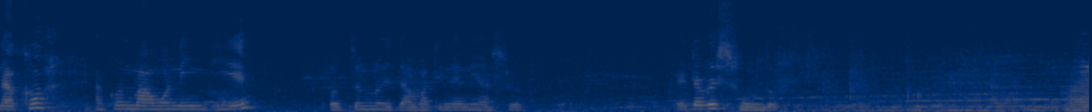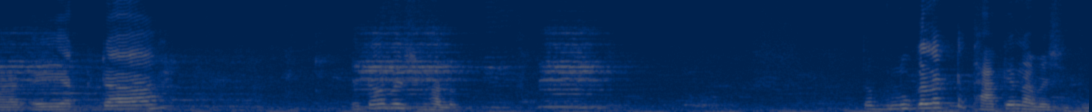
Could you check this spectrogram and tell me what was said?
দেখো, এখন মামনি গিয়ে ওর জন্য ওই জামা কিনে নিয়ে আসলো। এটা বেশ সুন্দর। আর এই একটা, এটাও বেশ ভালো। তো ব্লু কালারটা থাকে না বেশি তো,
